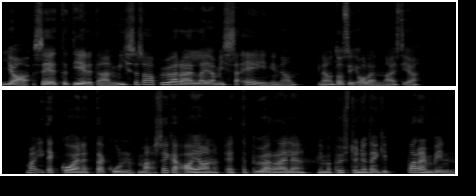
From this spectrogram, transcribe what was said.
Ja se, että tiedetään, missä saa pyöräillä ja missä ei, niin ne on, ne on tosi olennaisia – mä itse koen, että kun mä sekä ajan että pyöräilen, niin mä pystyn jotenkin paremmin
